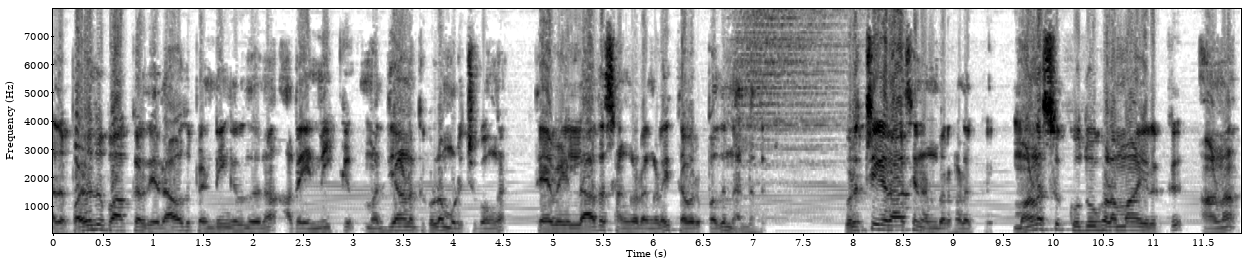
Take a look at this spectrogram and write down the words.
அதை பழுது பார்க்கறது ஏதாவது பெண்டிங் இருந்ததுன்னா அதை இன்னைக்கு மத்தியானத்துக்குள்ள முடிச்சுக்கோங்க. தேவையில்லாத சங்கடங்களை தவிர்ப்பது நல்லது. விருச்சிக ராசி நண்பர்களுக்கு மனசு குதூகலமா இருக்கு ஆனா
